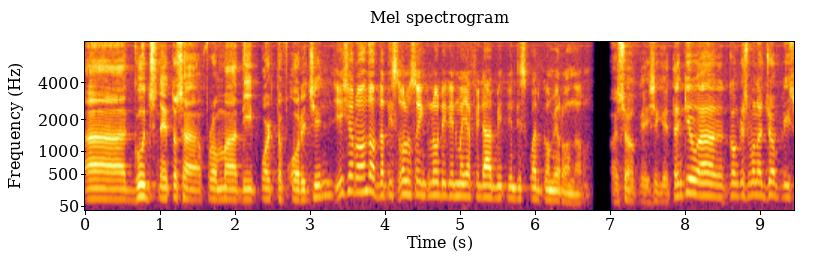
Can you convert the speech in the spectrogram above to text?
ah, goods na ito sa from ah, the port of origin? Yes, Your Honor. That is also included in my affidavit in this Quadcom, Your Honor. Oh, so, okay, sige. Thank you, ah, Congressman John. Please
